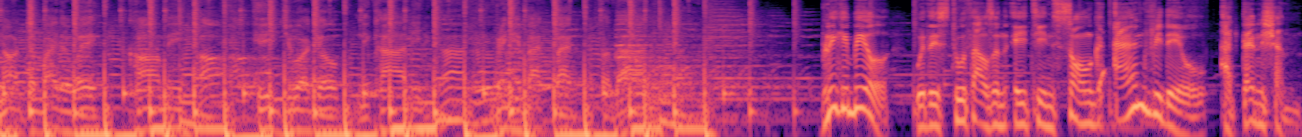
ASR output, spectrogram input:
Not by the way, call me. Hit Joe, Nikali. Bring it back, back to Fadali. Blinky Bill with his 2018 song and video, Attention.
